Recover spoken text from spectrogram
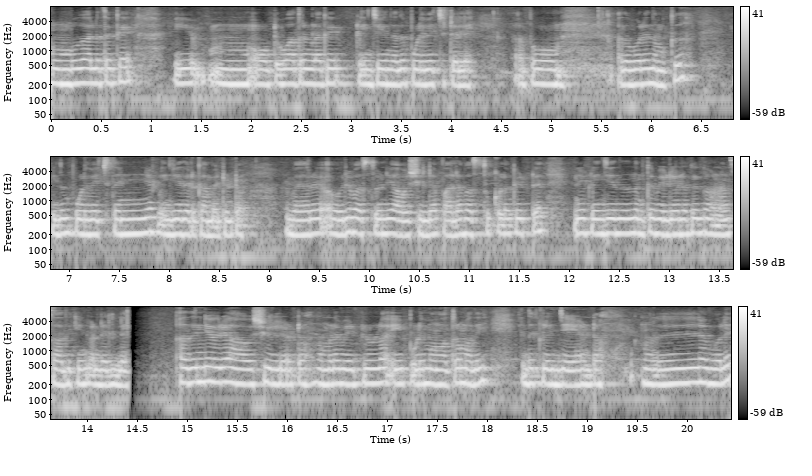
മുമ്പ് കാലത്തൊക്കെ ഈ ഓട്ടുപാത്രങ്ങളൊക്കെ ക്ലീൻ ചെയ്യുന്നത് പുളി വെച്ചിട്ടല്ലേ? അപ്പോൾ അതുപോലെ നമുക്ക് ഇതും പുളി വെച്ച് തന്നെ ക്ലീൻ ചെയ്തെടുക്കാൻ പറ്റും കേട്ടോ വേറെ ഒരു വസ്തുവിന്റെ ആവശ്യമില്ല. പല വസ്തുക്കളൊക്കെ ഇട്ട് ഇങ്ങനെ ക്ലീൻ ചെയ്യുന്നത് നമുക്ക് വീഡിയോയിലൊക്കെ കാണാൻ സാധിക്കും കണ്ടിട്ടില്ലേ? അതിന്റെ ഒരു ആവശ്യമില്ല കേട്ടോ നമ്മുടെ വീട്ടിലുള്ള ഈ പുളി മാത്രം മതി. ഇത് ക്ലീൻ ചെയ്യാം കേട്ടോ നല്ലപോലെ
